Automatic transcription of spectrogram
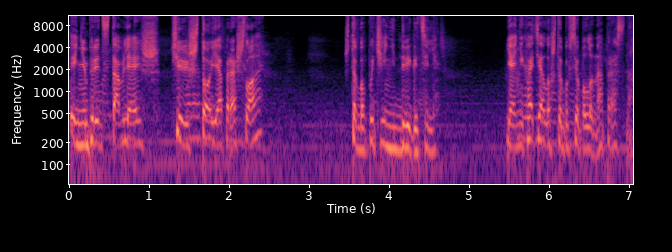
Ты не представляешь, через что я прошла, чтобы починить двигатель. Я не хотела, чтобы все было напрасно.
